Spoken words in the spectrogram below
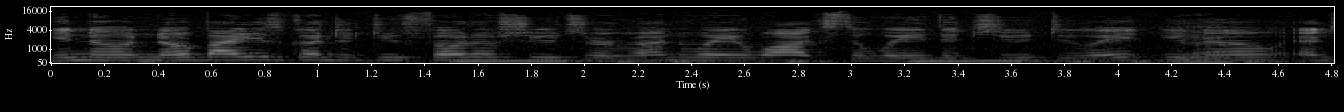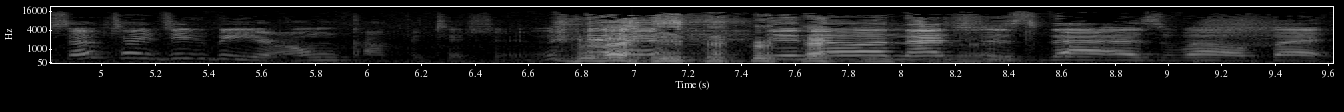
You know, nobody's going to do photo shoots or runway walks the way that you do it, you Yeah. know? And sometimes you can be your own competition. Right, you know, and that's right. just that as well. But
